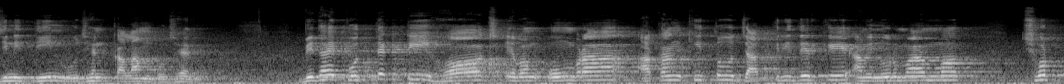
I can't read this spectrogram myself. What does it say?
যিনি দিন বুঝেন, কালাম বুঝেন। বিধায় প্রত্যেকটি হজ এবং উমরা আকাঙ্ক্ষিত যাত্রীদেরকে আমি নূর মোহাম্মদ ছোট্ট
